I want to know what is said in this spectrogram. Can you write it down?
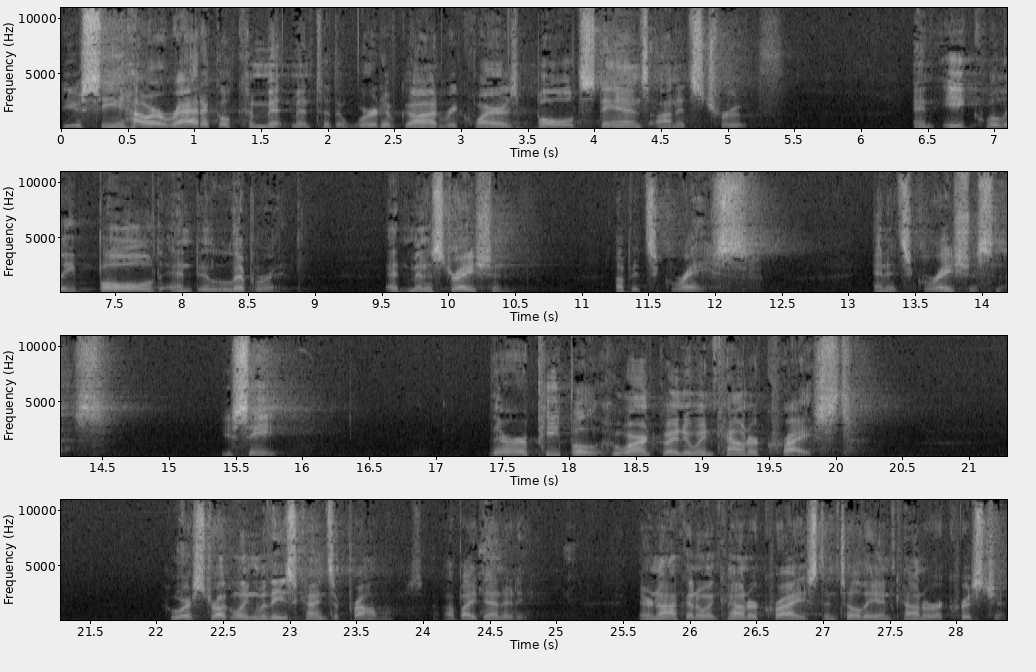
Do you see how a radical commitment to the Word of God requires bold stands on its truth and equally bold and deliberate administration of its grace and its graciousness? You see, there are people who aren't going to encounter Christ who are struggling with these kinds of problems of identity. They're not going to encounter Christ until they encounter a Christian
